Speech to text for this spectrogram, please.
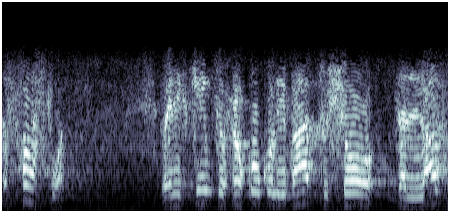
The first one. When it came to hukukul ibad, to show the love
